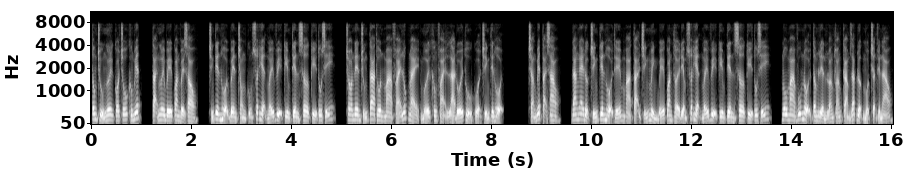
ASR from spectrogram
tông chủ ngươi có chỗ không biết, tại ngươi bế quan về sau, chính tiên hội bên trong cũng xuất hiện mấy vị kim tiên sơ kỳ tu sĩ, cho nên chúng ta thôn ma phái lúc này mới không phải là đối thủ của chính tiên hội. Chẳng biết tại sao, đang nghe được chính tiên hội thế mà tại chính mình bế quan thời điểm xuất hiện mấy vị kim tiên sơ kỳ tu sĩ nô ma vũ nội tâm liền loáng thoáng cảm giác được một trận phiền não.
